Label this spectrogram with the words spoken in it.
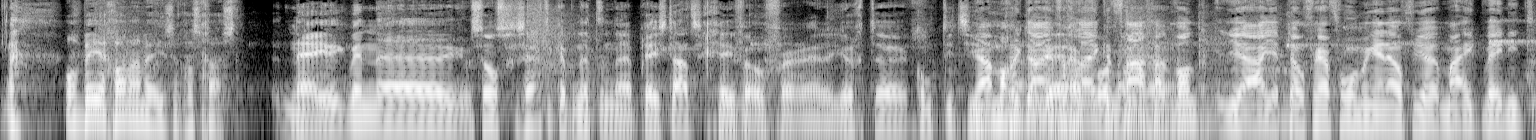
of ben je gewoon aanwezig als gast? Nee, ik ben, eh, zoals gezegd, ik heb net een eh, presentatie gegeven over eh, de jeugdcompetitie. Ja, mag ik daar even gelijk een vraag? Want ja, je hebt het over hervormingen en over jeugd. Maar ik weet niet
